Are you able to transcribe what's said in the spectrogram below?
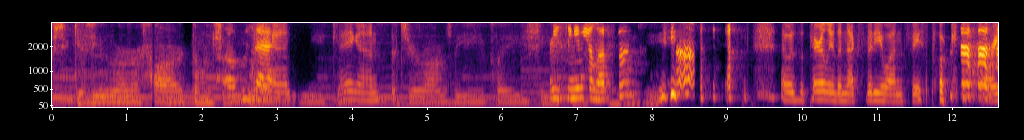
She gives you her heart, don't you? Oh, who's that? Hang on. Hang on. Let your arms be placed. Are you singing me a love song? that was apparently the next video on Facebook. Sorry.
